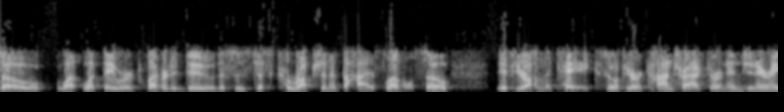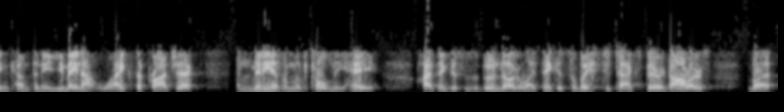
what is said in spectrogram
So what what they were clever to do, this is just corruption at the highest level. So if you're on the take, so if you're a contractor, an engineering company, you may not like the project, and many of them have told me, hey, I think this is a boondoggle. I think it's a waste of taxpayer dollars, but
